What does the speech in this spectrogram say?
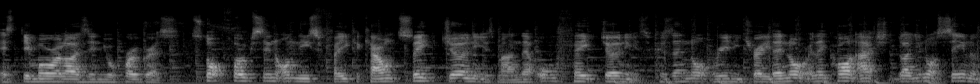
it's demoralizing your progress. Stop focusing on these fake accounts. Fake journeys, man. They're all fake journeys because they're not really trading. They're not. They can't actually like you're not seeing them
